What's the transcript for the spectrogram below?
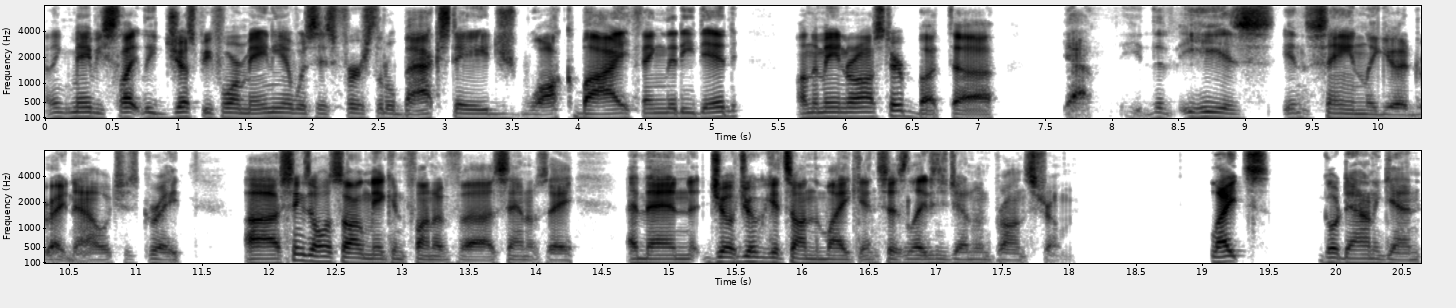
I think maybe slightly just before Mania was his first little backstage walk by thing that he did on the main roster. But uh, yeah, he, the, he is insanely good right now, which is great. Uh, sings a whole song making fun of uh, San Jose. And then JoJo gets on the mic and says, Ladies and gentlemen, Braun Strowman. Lights go down again.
